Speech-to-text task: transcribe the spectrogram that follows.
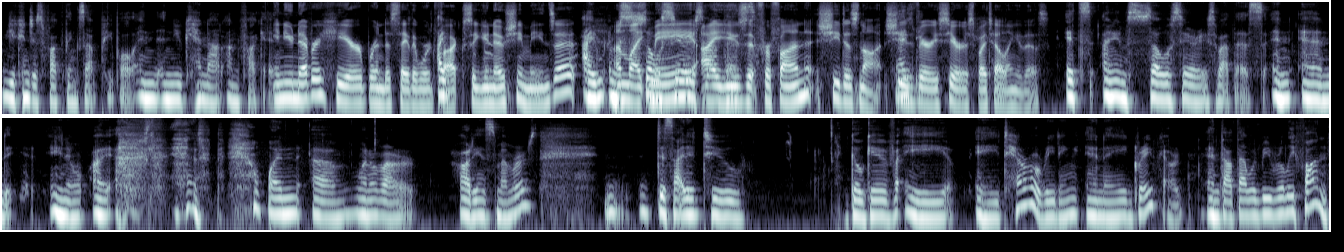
you can just fuck things up, people, and and you cannot unfuck it. and you never hear Brenda say the word fuck, so you know she means it. I- I'm Unlike so me, serious I use this. it for fun. She does not. She's very serious by telling you this. it's i am so serious about this and and you know i one um, one of our audience members decided to go give a a tarot reading in a graveyard and thought that would be really fun.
